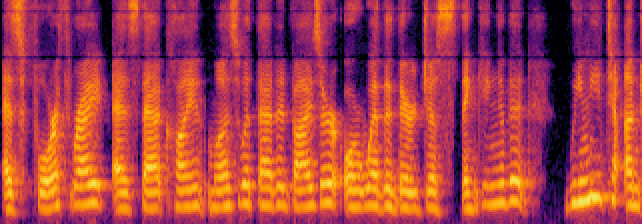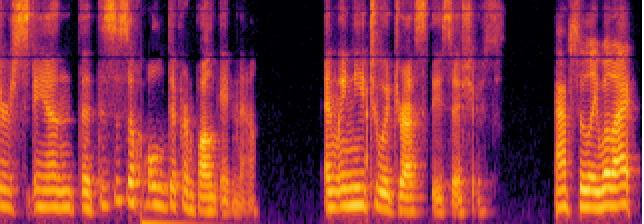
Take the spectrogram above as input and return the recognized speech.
as forthright as that client was with that advisor or whether they're just thinking of it. We need to understand that this is a whole different ballgame now, and we need to address these issues. Absolutely. Well, that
